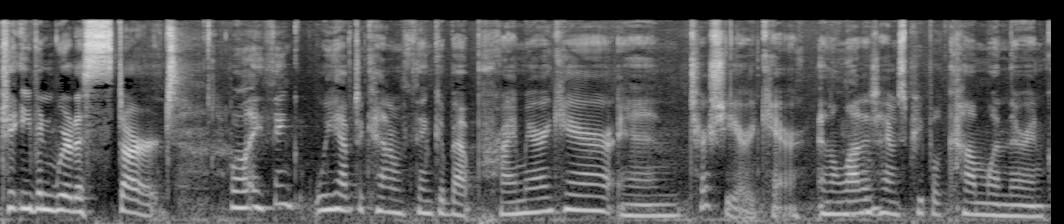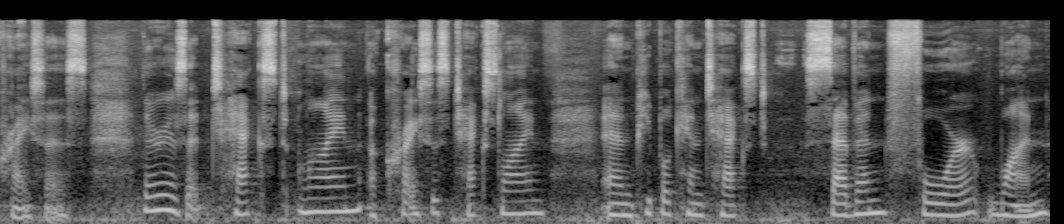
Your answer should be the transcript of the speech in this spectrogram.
to even where to start? Well, I think we have to kind of think about primary care and tertiary care. And a lot of mm-hmm. times people come when they're in crisis. There is a text line, a crisis text line, and people can text 741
